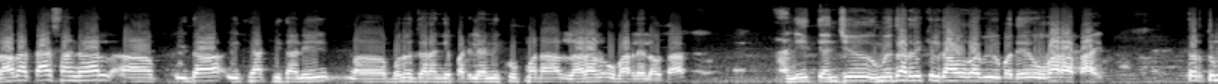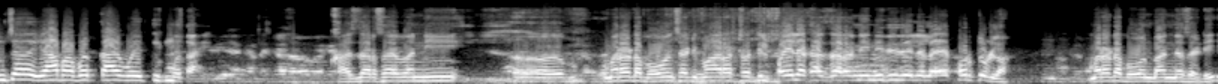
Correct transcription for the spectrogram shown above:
दादा काय सांगाल? एकदा एकदा इथ्या ठिकाणी अ, मनोज जरांगे पाटील यांनी खूप मोठा लढा उभारलेला होता. आणि त्यांचे उमेदवार देखील गावोगावी मध्ये उभा राहत आहेत. तर तुमचं याबाबत काय वैयक्तिक मत आहे? खासदार साहेबांनी अं, मराठा भवनसाठी महाराष्ट्रातील पहिल्या खासदारांनी निधी दिलेला आहे परतूरला मराठा भवन बांधण्यासाठी.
